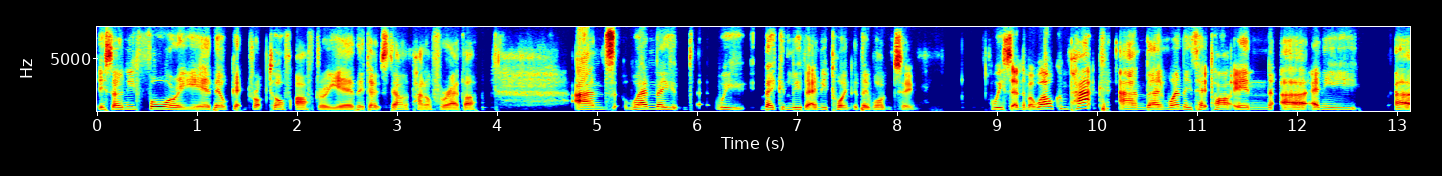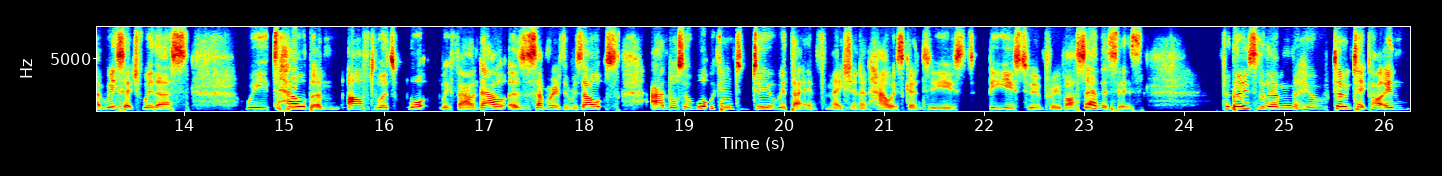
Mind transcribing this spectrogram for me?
It's only four a year. They'll get dropped off after a year. They don't stay on the panel forever. And when they we they can leave at any point that they want to. We send them a welcome pack, and then when they take part in uh, any uh, research with us, we tell them afterwards what we found out as a summary of the results and also what we're going to do with that information and how it's going to be used to improve our services. For those of them who don't take part in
